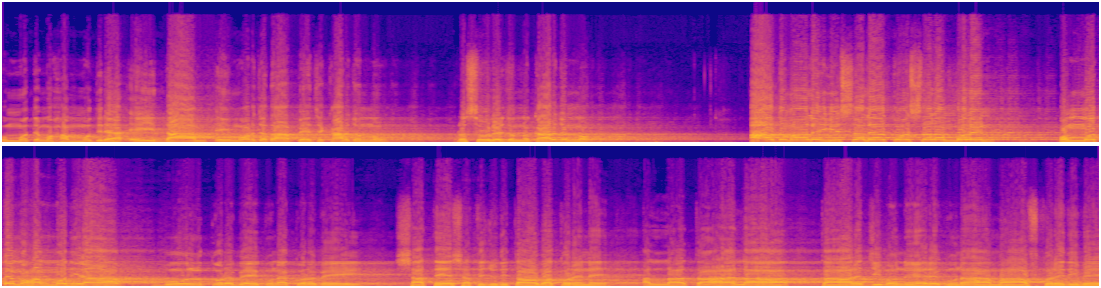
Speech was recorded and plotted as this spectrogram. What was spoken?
উম্মতে মোহাম্মদিরা এই দাম, এই মর্যাদা পেয়েছে কার জন্য? রসুলের জন্য কার জন্য? আদম আলাইহিস সালাতু সালাম বলেন, উম্মতে মোহাম্মদিরা ভুল করবে, গুনাহ করবে। সাথে সাথে যদি তাওবা করে নেয়, আল্লাহ তাআলা তার জীবনের গুনাহ মাফ করে দিবে।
